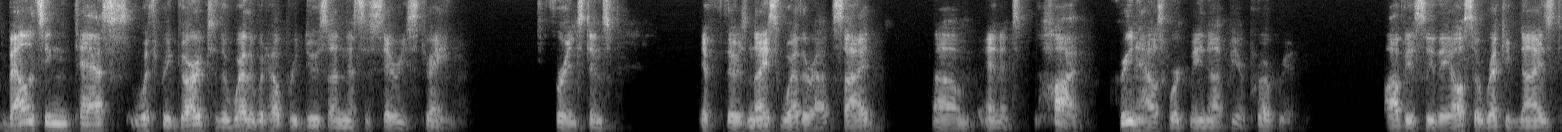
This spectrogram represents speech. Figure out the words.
balancing tasks with regard to the weather would help reduce unnecessary strain. For instance, if there's nice weather outside um, and it's hot, greenhouse work may not be appropriate. Obviously, they also recognized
